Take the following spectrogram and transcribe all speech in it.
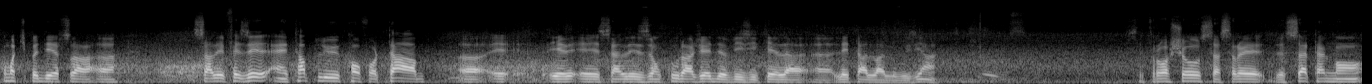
comment tu peux dire ça, euh, ça les faisait un tas plus confortable euh, et, ça les encourageait de visiter l'État de la Louisiane. Ces trois choses, ça serait de certainement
